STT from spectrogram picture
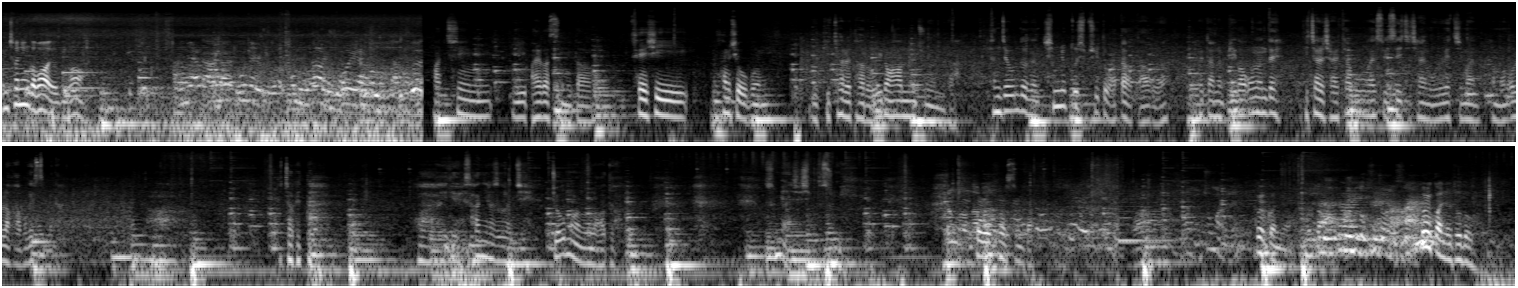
온천인가 봐 여기가 아침이 밝았습니다. 3시 35분. 기차를 타러 이동하는 중입니다. 현재 온도는 16도 17도 왔다 갔다 하고요. 일단은 비가 오는데 기차를 잘 타고 갈 수 있을지 잘 모르겠지만 한번 올라가 보겠습니다. 아, 도착했다. 와 이게 산이라서 그런지 조금만 올라와도 숨이 안 쉬십니다 숨이 별로 그렇습니다 그러니까요 그러니까요 저도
